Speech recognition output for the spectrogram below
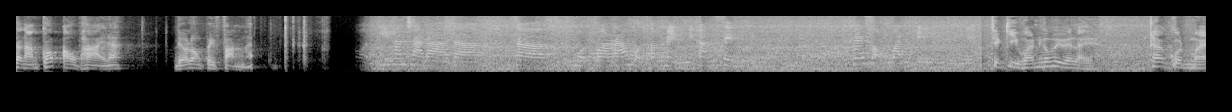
สนามกอล์ฟเอาพายนะ เดี๋ยวลองไปฟังฮะก่อนที่ท่านชาดาจะจะหมดวาระหมดตำแหน่งมีการเซ็นแค่สองวันเองอย่างเงี้ยจะกี่วันก็ไม่เป็นไร ถ้ากฎหมาย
